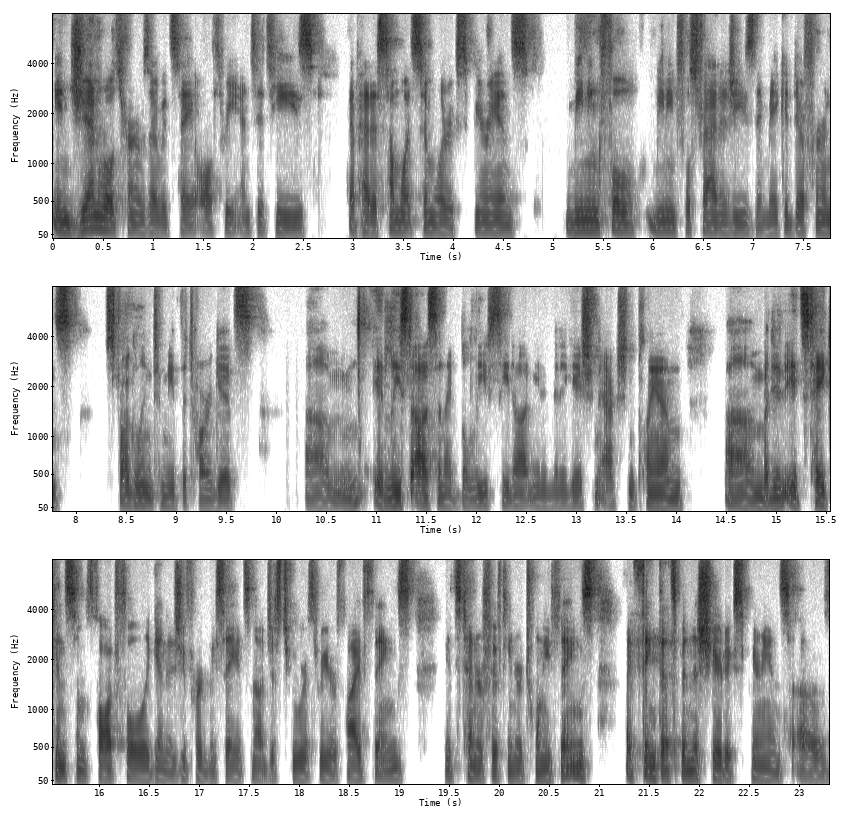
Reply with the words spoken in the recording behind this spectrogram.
In general terms, I would say all three entities have had a somewhat similar experience, meaningful, meaningful strategies. They make a difference, struggling to meet the targets. Um, at least us, and I believe CDOT need a mitigation action plan. Um, but it, it's taken some thoughtful, again, as you've heard me say, it's not just two or three or five things, it's 10 or 15 or 20 things. I think that's been the shared experience of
